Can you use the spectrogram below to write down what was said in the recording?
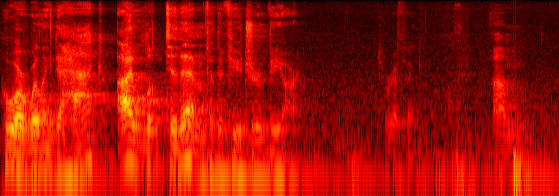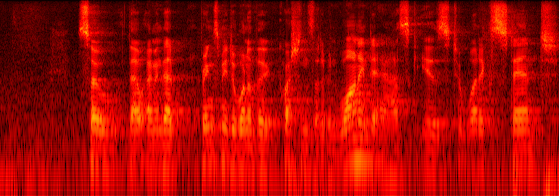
who are willing to hack, I look to them for the future of VR. Terrific. Um, so that, I mean, that brings me to one of the questions that I've been wanting to ask is to what extent,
